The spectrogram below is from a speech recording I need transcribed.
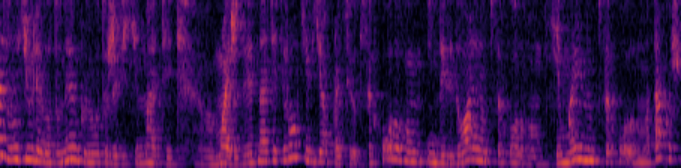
Мене звуть Юлія Латуненко, і от уже 18, е, майже 19 років я працюю психологом, індивідуальним психологом, сімейним психологом, а також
